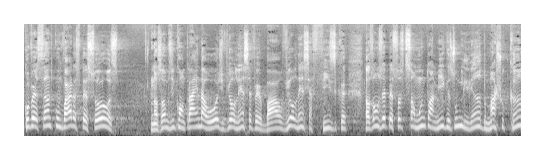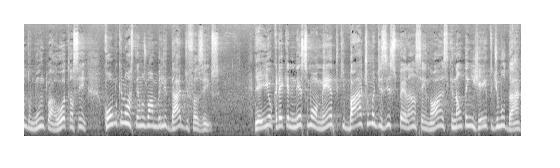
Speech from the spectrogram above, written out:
Conversando com várias pessoas, nós vamos encontrar ainda hoje violência verbal, violência física. Nós vamos ver pessoas que são muito amigas humilhando, machucando muito a outra. Então, assim, como que nós temos uma habilidade de fazer isso? E aí eu creio que é nesse momento que bate uma desesperança em nós que não tem jeito de mudar.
